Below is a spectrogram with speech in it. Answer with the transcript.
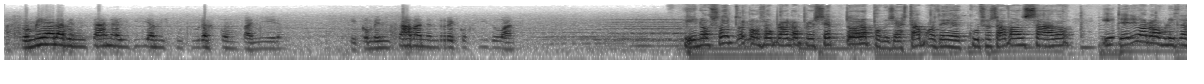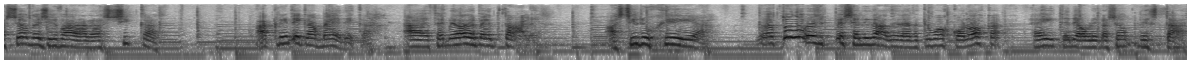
asomé a la ventana y vi a mis futuras compañeras que comenzaban el recogido acto. Y nosotros nos nombraron preceptora porque ya estamos de cursos avanzados y tenía la obligación de llevar a las chicas a clínicas médicas, a enfermedades mentales, a cirugía, a todas las especialidades las que vos conozcas, ahí tenía obligación de estar.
